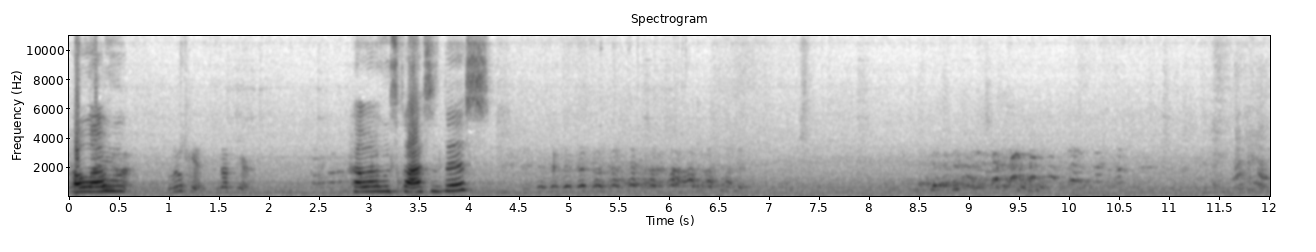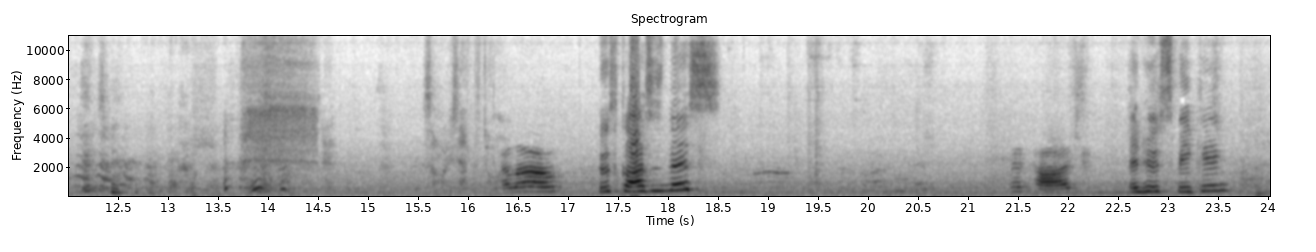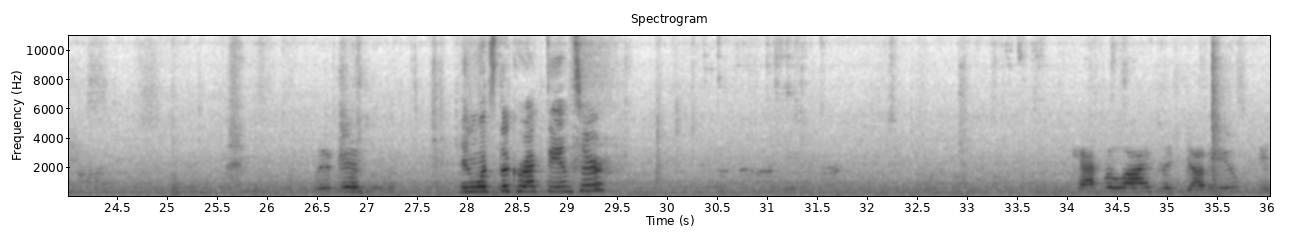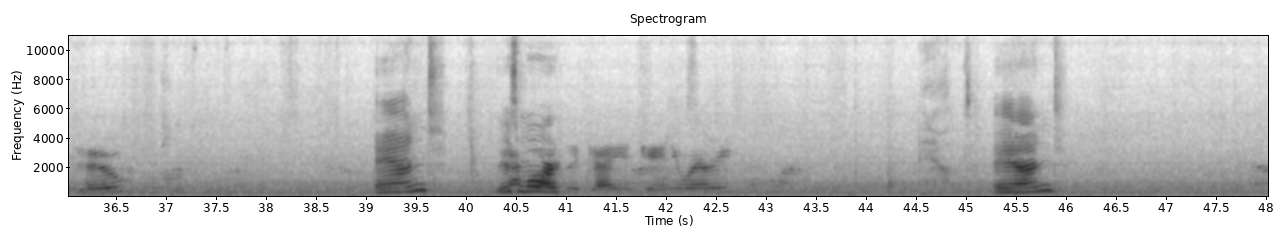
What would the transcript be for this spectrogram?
Hello, Lucas, sit up here. hello, whose class is this? Somebody's at the door. Hello, Whose class is this? Miss Hodge. And who's speaking? Lucas, And what's the correct answer? capitalize the W in who? And there's more. Capitalize the J in January. And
